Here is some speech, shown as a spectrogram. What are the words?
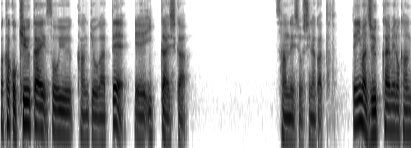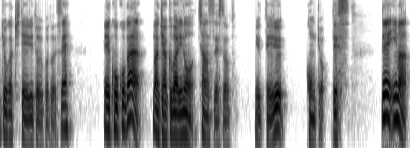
まあ、過去9回そういう環境があって、えー1回しか3連勝しなかったと。で、今10回目の環境が来ているということですね。えーここが、まあ、逆張りのチャンスですよと言っている根拠です。で、今、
